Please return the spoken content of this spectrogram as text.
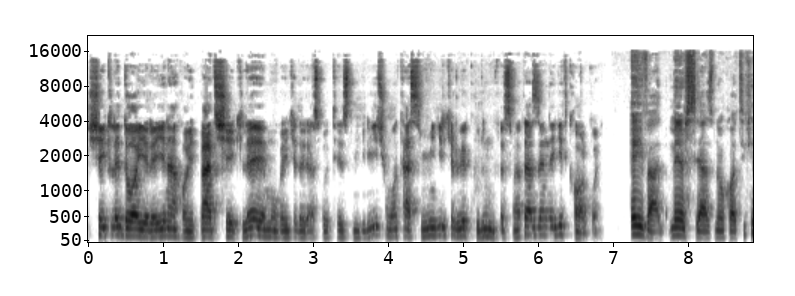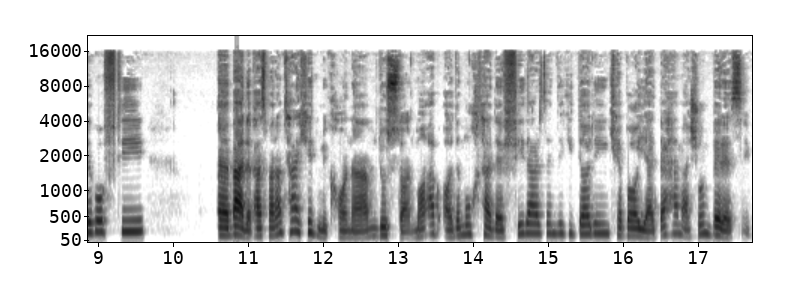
شکل دایره نهایت. بد شکله موقعی که داری از خود تست می‌گیری شما تصمیم می‌گیری که روی کدوم قسمت از زندگیت کار کنی. ایول مرسی از نکاتی که گفتی. بله پس منم تاکید می‌کنم دوستان ما ابعاد مختلفی در زندگی داریم که باید به همشون برسیم.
